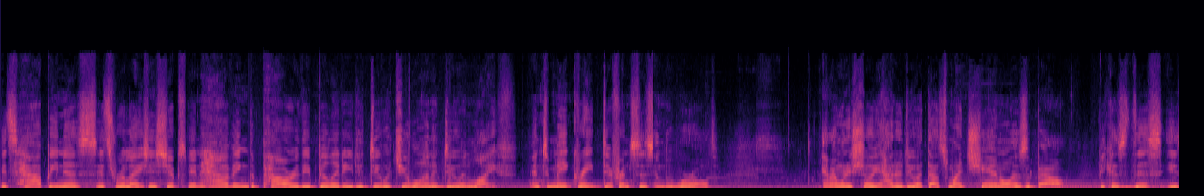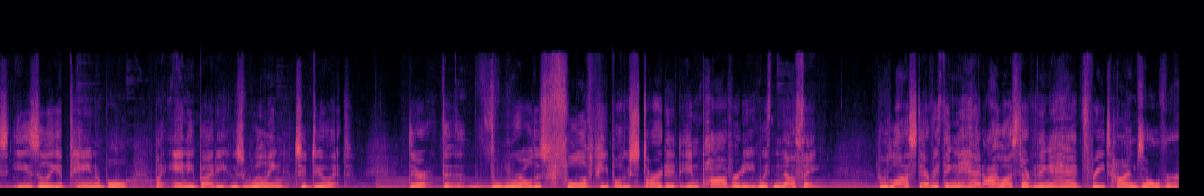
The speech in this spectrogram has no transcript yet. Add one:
It's happiness, it's relationships, and having the power, the ability to do what you want to do in life and to make great differences in the world. And I'm going to show you how to do it. That's what my channel is about because this is easily obtainable by anybody who's willing to do it. There, the, the world is full of people who started in poverty with nothing, who lost everything they had. I lost everything I had three times over.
